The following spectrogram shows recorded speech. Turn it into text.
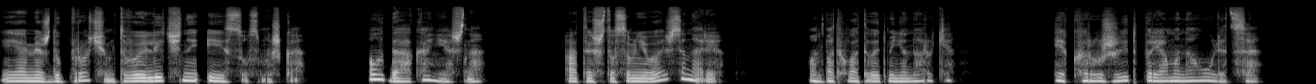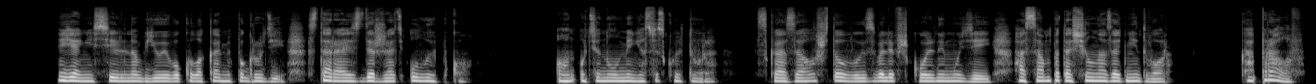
Я, между прочим, твой личный Иисус, мышка. О, да, конечно. А ты что, сомневаешься, Нари? Он подхватывает меня на руки и кружит прямо на улице. Я не сильно бью его кулаками по груди, стараясь сдержать улыбку. Он утянул меня с физкультуры, сказал, что вызвали в школьный музей, а сам потащил на задний двор. Капралов,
